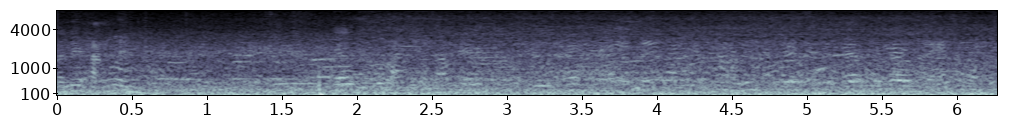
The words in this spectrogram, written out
anh đi thẳng luôn Thank you.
